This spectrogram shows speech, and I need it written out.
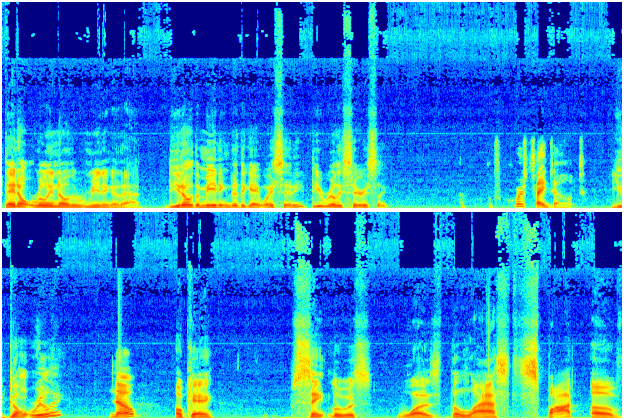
they don't really know the meaning of that. Do you know the meaning to the gateway city? Do you really seriously? Of course I don't. You don't really? No. Okay, St. Louis was the last spot of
